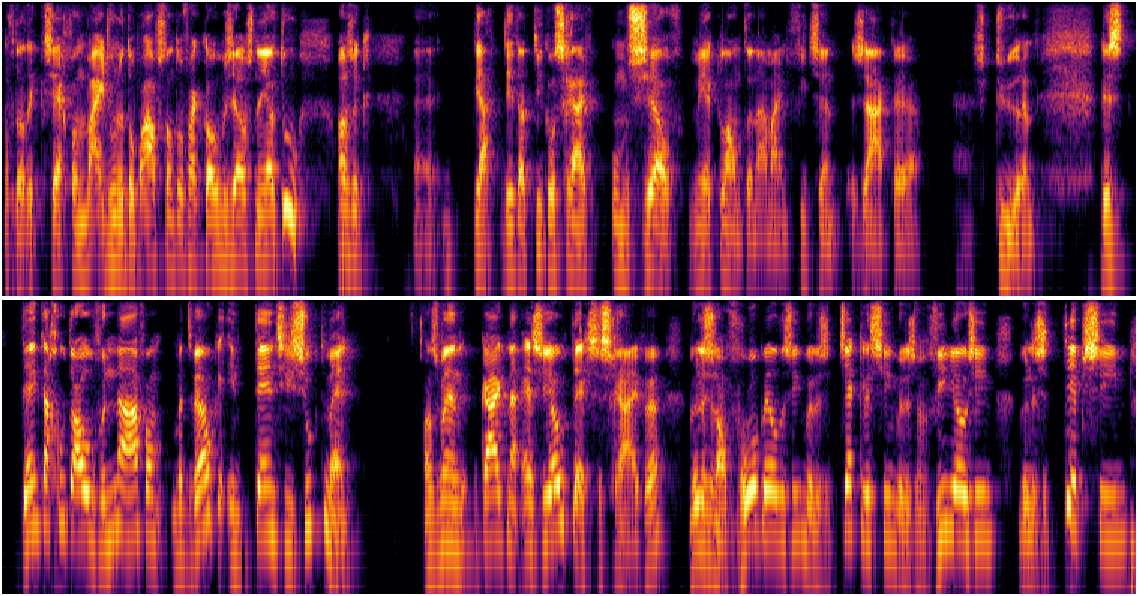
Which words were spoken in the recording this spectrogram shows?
Of dat ik zeg van, wij doen het op afstand of wij komen zelfs naar jou toe. Als ik uh, ja, dit artikel schrijf om zelf meer klanten naar mijn fietsenzaak te uh, sturen. Dus denk daar goed over na van met welke intentie zoekt men. Als men kijkt naar SEO-teksten schrijven, willen ze dan voorbeelden zien, willen ze checklists zien, willen ze een video zien, willen ze tips zien,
